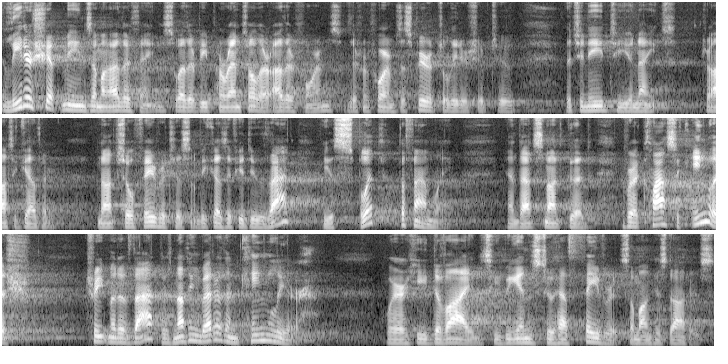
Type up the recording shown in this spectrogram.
Leadership means, among other things, whether it be parental or other forms, different forms of spiritual leadership too, that you need to unite, draw together, not show favoritism, because if you do that, you split the family, and that's not good. For a classic English treatment of that, there's nothing better than King Lear, where he divides, he begins to have favorites among his daughters.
